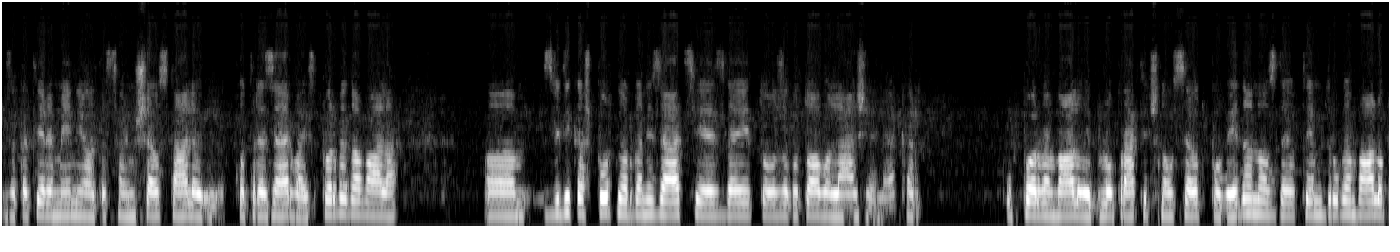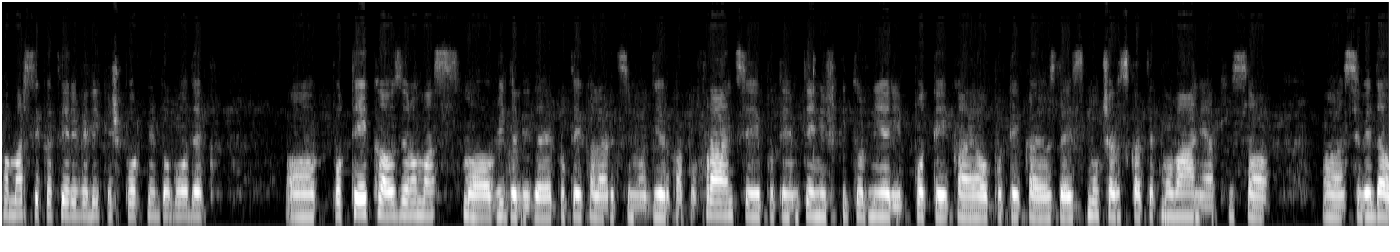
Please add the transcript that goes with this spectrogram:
za katere menijo, da so jim še ostale kot rezerva iz prvega vala. Um, z vidika športne organizacije je zdaj to zagotovo lažje, ne? ker v prvem valu je bilo praktično vse odpovedano, zdaj v tem drugem valu pa marsikateri veliki športni dogodek poteka, oziroma smo videli, da je potekala recimo dirka po Franciji, potem teniški turniri potekajo, potekajo zdaj smučarska tekmovanja, ki so seveda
